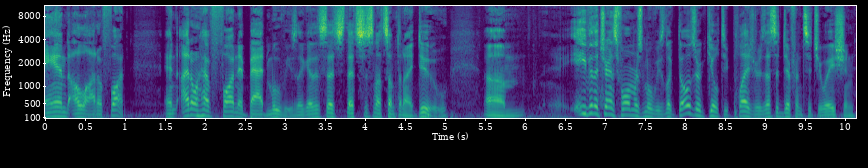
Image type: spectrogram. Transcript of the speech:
and a lot of fun, and I don't have fun at bad movies. Like that's that's, that's just not something I do. Um, even the Transformers movies, look, those are guilty pleasures. That's a different situation.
